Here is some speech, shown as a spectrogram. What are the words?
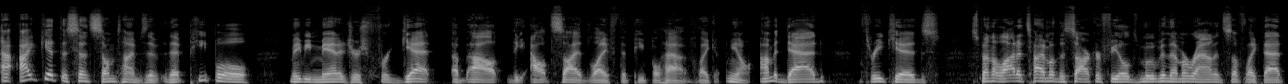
I, get the sense sometimes that, that people, maybe managers, forget about the outside life that people have. Like, you know, I'm a dad, three kids, spend a lot of time on the soccer fields, moving them around and stuff like that.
